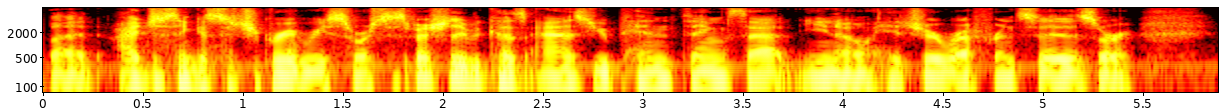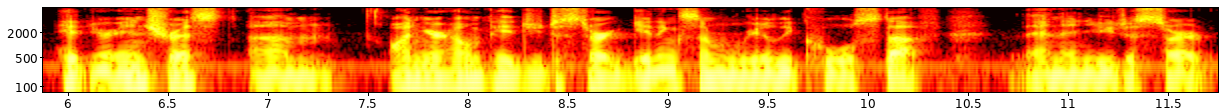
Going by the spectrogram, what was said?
but I just think it's such a great resource, especially because as you pin things that, you know, hit your references or hit your interest um, on your homepage, you just start getting some really cool stuff. And then you just start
